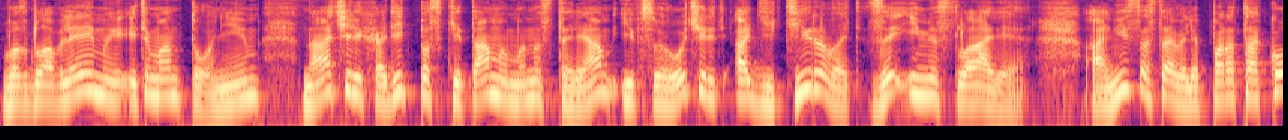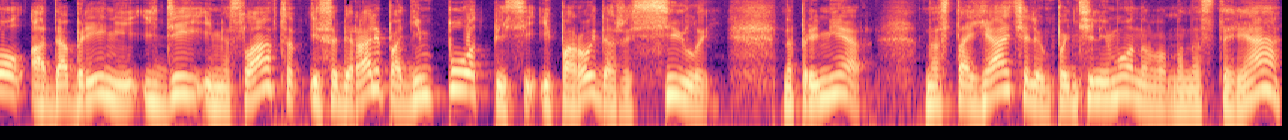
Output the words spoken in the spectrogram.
возглавляемые этим Антонием, начали ходить по скитам и монастырям и, в свою очередь, агитировать за имяславие. Они составили протокол одобрения идей имяславцев и собирали под ним подписи, и порой даже силой. Например, настоятелем Пантелеймонова монастыря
